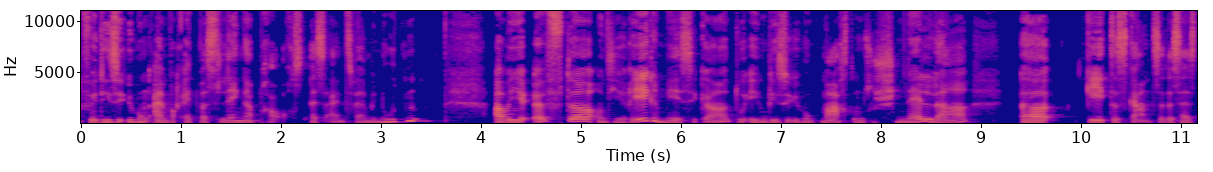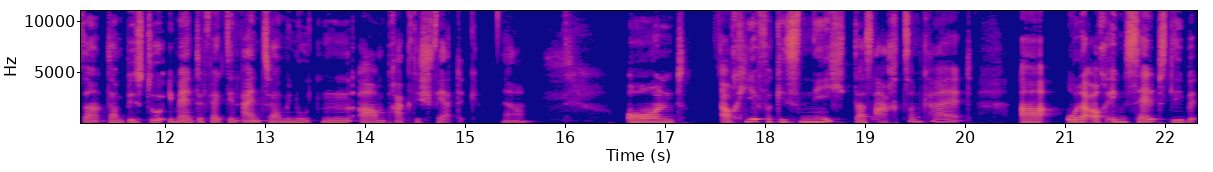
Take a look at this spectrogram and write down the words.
für diese Übung einfach etwas länger brauchst als ein, zwei Minuten. Aber je öfter und je regelmäßiger du eben diese Übung machst, umso schneller äh, geht das Ganze. Das heißt, dann, dann, bist du im Endeffekt in ein, zwei Minuten ähm, praktisch fertig. Ja? Und auch hier vergiss nicht, dass Achtsamkeit äh, oder auch eben Selbstliebe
